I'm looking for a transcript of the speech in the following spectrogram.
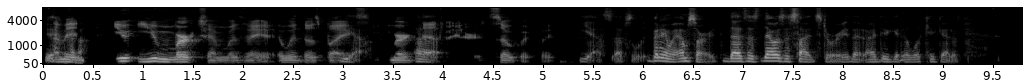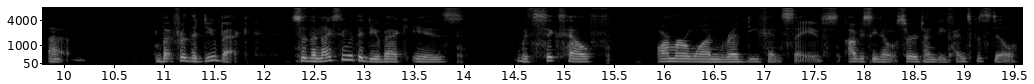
Yeah. I mean, you you murked him with Vader, with those bikes. Yeah. You murked Uh, that Vader so quickly. Yes, absolutely. But anyway, I'm sorry. That's a, that was a side story that I did get a little kick out of. Uh, but for the dewback, so the nice thing with the dewback is with six health, armor one, red defense saves. Obviously, don't surge on defense, but still,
